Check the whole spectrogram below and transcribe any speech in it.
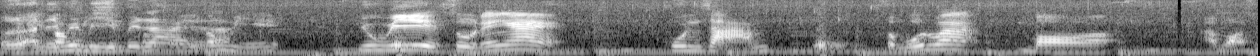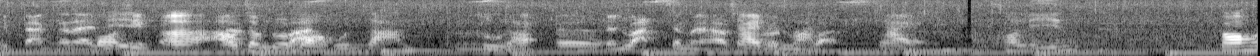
เอออันนี้ไม่มีไม่ได้อันนี้นะ ต้องมี UV สูตรง่ายๆคูณ 3 สมมุติว่าบ่อเอาบอกสิบตันก็ได้บ่อพี่สิบเออเอาจำนวนบ่อคูณ3ถูกแล้วเออ เป็นหวัดใช่ไหมครับใช่เป็นหวัดใช่คอลินกองโค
